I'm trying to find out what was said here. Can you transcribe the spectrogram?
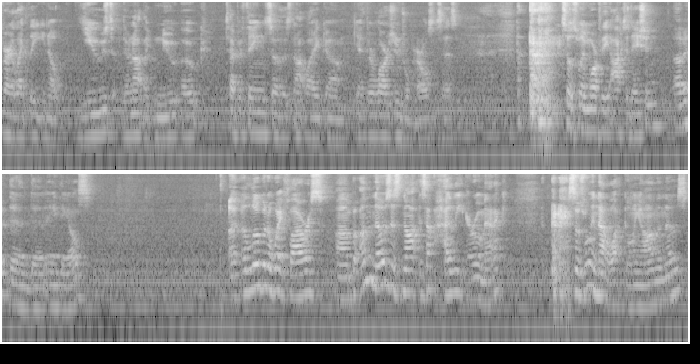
very likely, you know, used. They're not like new oak type of thing, so it's not like, um, yeah, they're large neutral barrels, it says. so it's really more for the oxidation of it than, than anything else. A, little bit of white flowers, um, but on the nose, it's not it's not highly aromatic, so there's really not a lot going on in the nose.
